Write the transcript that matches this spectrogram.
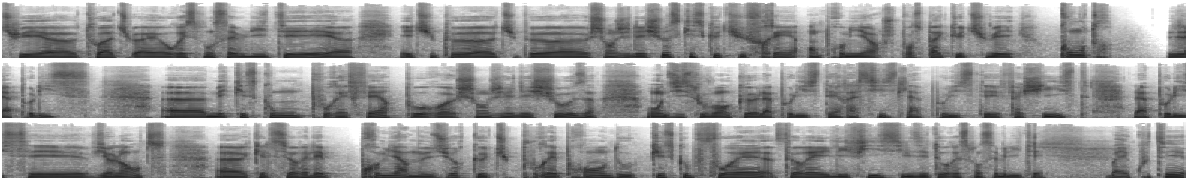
tu es toi, tu as aux responsabilités et tu peux, tu peux changer les choses. Qu'est-ce que tu ferais en premier? Alors, je pense pas que tu es contre la police, euh, mais qu'est-ce qu'on pourrait faire pour euh, changer les choses? On dit souvent que la police est raciste, la police est fasciste, la police est violente. Euh, quelles seraient les premières mesures que tu pourrais prendre ou qu'est-ce que ferait, ferait filles s'ils étaient aux responsabilités? Bah écoutez,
